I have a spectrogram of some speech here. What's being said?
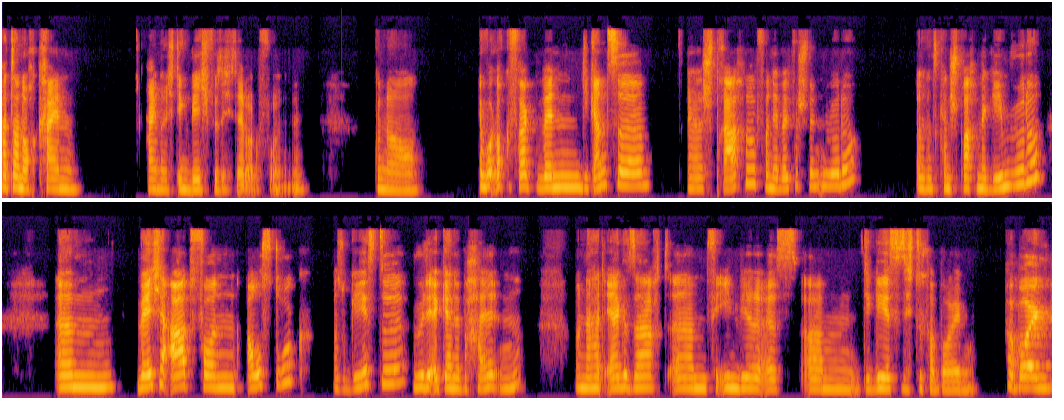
hat da noch keinen, keinen richtigen Weg für sich selber gefunden. Genau. Er wurde auch gefragt, wenn die ganze äh, Sprache von der Welt verschwinden würde, also wenn es keine Sprache mehr geben würde, ähm, welche Art von Ausdruck, also Geste, würde er gerne behalten? Und da hat er gesagt, ähm, für ihn wäre es ähm, die Geste, sich zu verbeugen. Verbeugen.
